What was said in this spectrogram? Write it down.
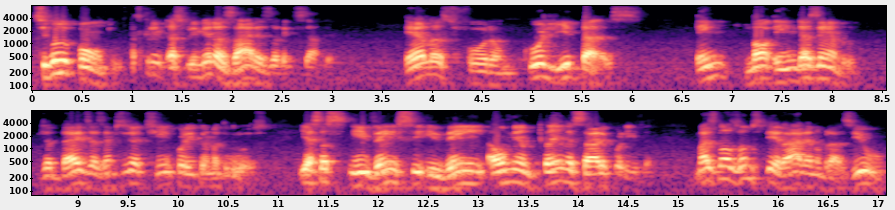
Segundo ponto, as, prim as primeiras áreas, Alexander, elas foram colhidas em, em dezembro. Dia 10 de dezembro você já tinha colheita no Mato Grosso. E, essas, e, vem, se, e vem aumentando essa área colhida. Mas nós vamos ter área no Brasil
